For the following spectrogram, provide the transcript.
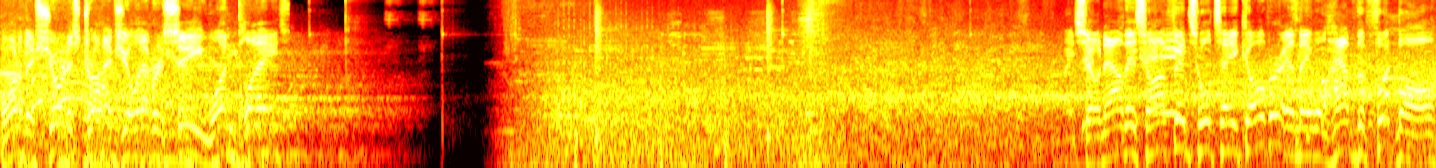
One of the shortest drives you'll ever see. One play. So now this offense will take over, and they will have the football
